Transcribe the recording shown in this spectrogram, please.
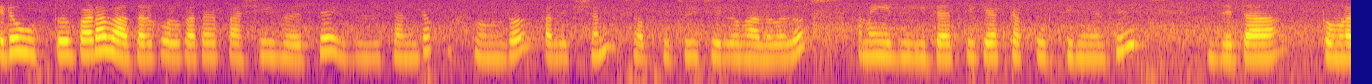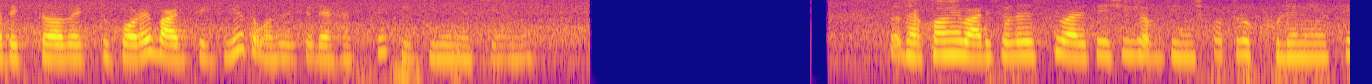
এটা উত্তরপাড়া বাজার কলকাতার পাশেই হয়েছে এক্সিবিশানটা খুব সুন্দর কালেকশন সব কিছুই ছিল ভালো ভালো। আমি এই দিদিটার থেকে একটা কুর্তি নিয়েছি, যেটা তোমরা দেখতে পাবে একটু পরে। বাড়িতে গিয়ে তোমাদেরকে দেখাচ্ছি কী কী নিয়েছি আমি। তো দেখো, আমি বাড়ি চলে এসেছি। বাড়িতে এসে সব জিনিসপত্র খুলে নিয়েছি,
